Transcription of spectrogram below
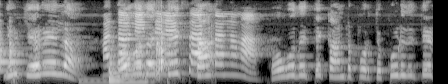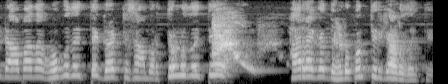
ಇವಕ್ಕೇನೂ ಇಲ್ಲ. ಹೋಗೋದೈತಿ ಹೋಗೋದೈತಿ ಕಂಠ ಪೂರ್ತಿ ಕುಡಿದೈತಿ ಡಾಬಾದಾಗ ಹೋಗೋದೈತಿ ಗಟ್ಟಿ ಸಾಂಬಾರು ತಿನ್ನೋದೈತಿ ಹಾರಾಗದ್ದು ಹಿಡ್ಕೊಂಡು ತಿರ್ಗಾಡೋದೈತಿ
